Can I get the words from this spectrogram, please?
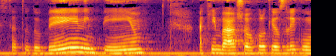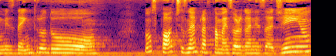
Está tudo bem limpinho. Aqui embaixo eu coloquei os legumes dentro do... Nos potes, né? Para ficar mais organizadinho.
